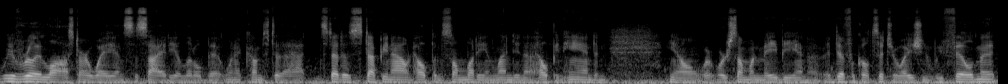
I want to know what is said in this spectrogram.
we've really lost our way in society a little bit when it comes to that. Instead of stepping out and helping somebody and lending a helping hand, and you know where, where someone may be in a, a, difficult situation, we film it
